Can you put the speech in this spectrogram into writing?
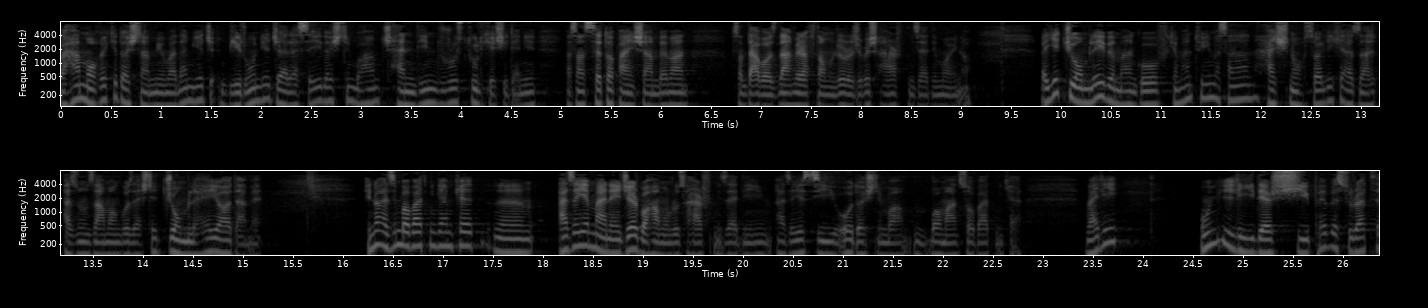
و هم موقعی که داشتم میومدم یه بیرون یه جلسه ای داشتیم با هم چندین روز طول کشید. یعنی مثلا سه تا پنج شنبه من مثلا دوازده می‌رفتم اونجا راجبش حرف می‌زدیم و اینا. و یه جمله به من گفت که من توی این مثلا 8 9 سالی که از, از اون زمان گذشته جمله یادمه. اینو از این بابت میگم که از یه منیجر با همون روز حرف می‌زدیم از یه سی او داشتیم با, با من صحبت می‌کرد. ولی اون لیدرشیپه به صورت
